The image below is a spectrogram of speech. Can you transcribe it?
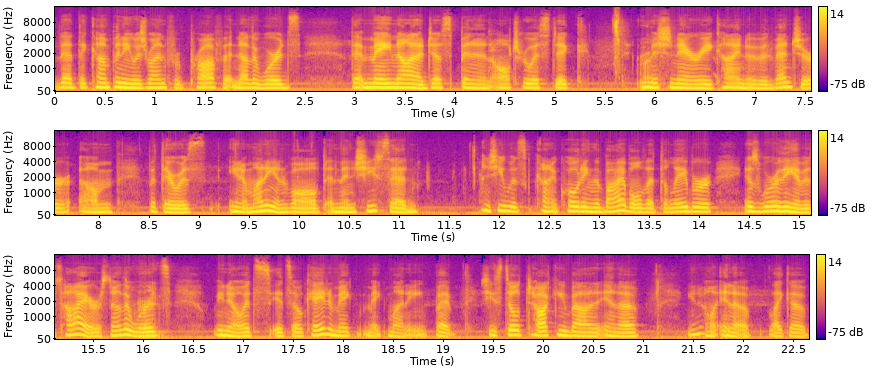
that the company was run for profit. In other words, that may not have just been an altruistic, right. missionary kind of adventure, um, but there was you know money involved. And then she said, and she was kind of quoting the Bible that the labor is worthy of his hire. So in other words, right. you know, it's it's okay to make make money, but she's still talking about it in a, you know, in a like a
